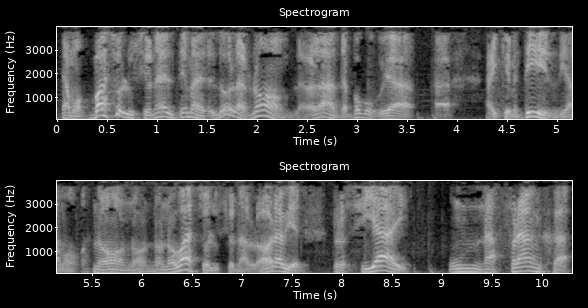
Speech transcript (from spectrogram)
Digamos, ¿va a solucionar el tema del dólar? No, la verdad, tampoco voy a, hay que mentir, digamos, no, no, no, no va a solucionarlo. Ahora bien, pero si hay una franja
